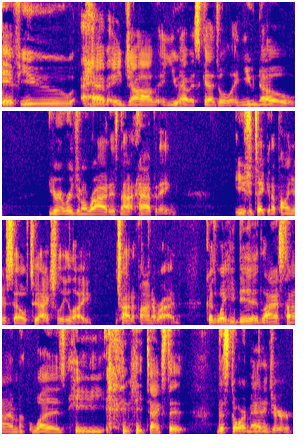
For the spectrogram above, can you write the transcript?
if you have a job and you have a schedule and you know your original ride is not happening, you should take it upon yourself to actually like try to find a ride. Because what he did last time was he he texted the store manager.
